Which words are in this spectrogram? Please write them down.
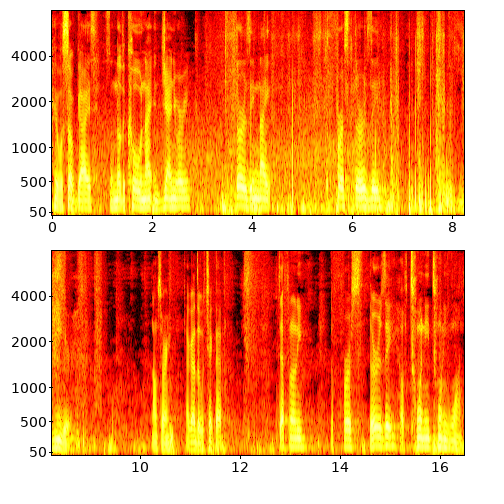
Hey, what's up, guys? It's another cold night in January. Thursday night, the first Thursday of the year. I'm sorry, I gotta double check that. Definitely the first Thursday of 2021.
